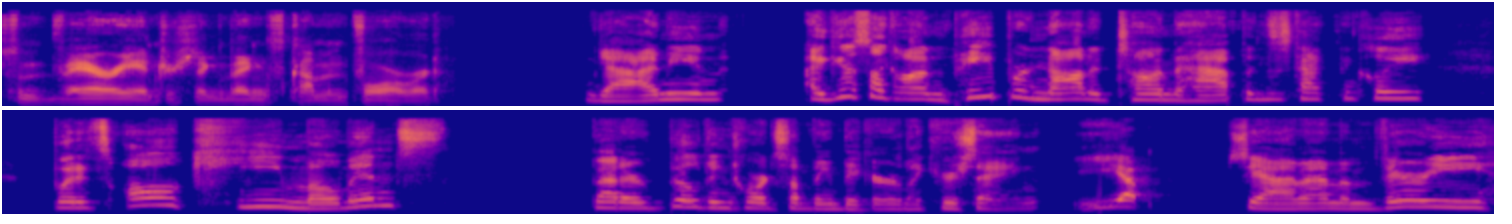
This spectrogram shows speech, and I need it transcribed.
some very interesting things coming forward. Yeah, I mean, I guess like on paper, not a ton happens technically, but it's all key moments that are building towards something bigger, like you're saying. Yep. So yeah, I'm, I'm, very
